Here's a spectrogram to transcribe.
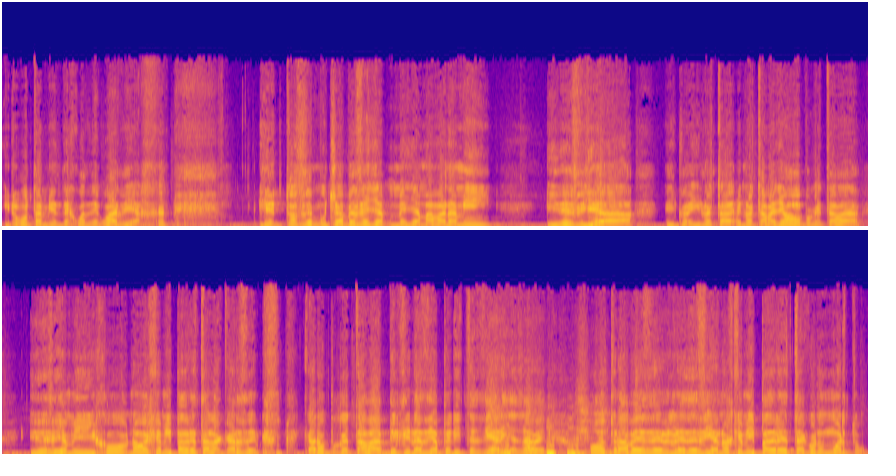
y luego también de juez de guardia. y entonces muchas veces ya me llamaban a mí y decía, y, y no, estaba, no estaba yo, porque estaba, y decía mi hijo, no, es que mi padre está en la cárcel. claro, porque estaba en vigilancia penitenciaria, ¿sabes? Otra vez le decía, no, es que mi padre está con un muerto.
